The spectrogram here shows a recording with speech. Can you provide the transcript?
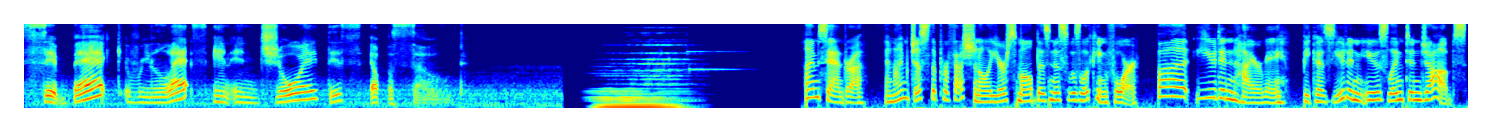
Sit back, relax, and enjoy this episode. I'm Sandra, and I'm just the professional your small business was looking for. But you didn't hire me because you didn't use LinkedIn jobs.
